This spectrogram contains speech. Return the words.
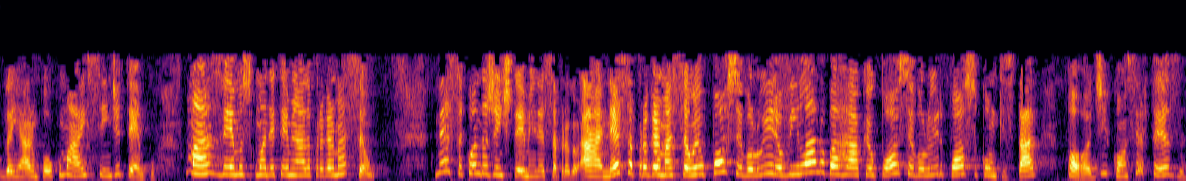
ganhar um pouco mais, sim, de tempo. Mas vemos com uma determinada programação. Nessa, quando a gente termina essa programação, ah, nessa programação eu posso evoluir, eu vim lá no barraco, eu posso evoluir, posso conquistar? Pode, com certeza.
